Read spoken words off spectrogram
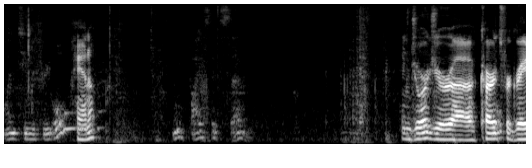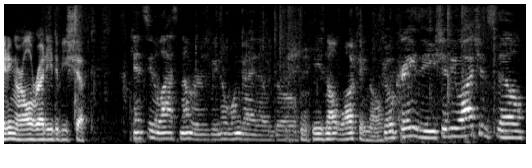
One, two, three. Oh, Hannah. Ooh, five, six, seven. And George, your uh, cards for grading are all ready to be shipped. Can't see the last numbers. We know one guy that would go. He's not watching though. Go crazy. You should be watching still.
